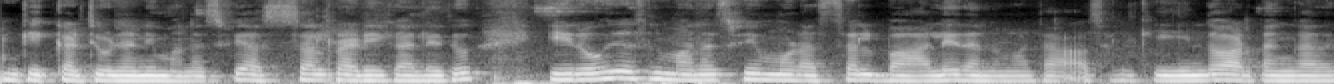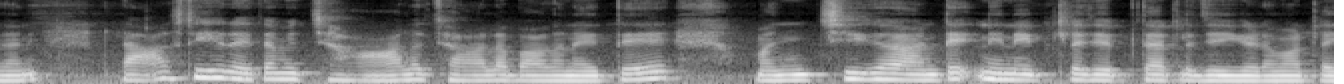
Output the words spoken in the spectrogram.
ఇంక ఇక్కడ చూడండి మనస్వి అస్సలు రెడీ కాలేదు. ఈరోజు అసలు మనస్వి మూడు అస్సలు బాగాలేదన్నమాట అసలుకి ఏందో అర్థం కాదు కానీ లాస్ట్ ఇయర్ అయితే ఆమె చాలా చాలా బాగానైతే మంచిగా అంటే నేను ఎట్లా చెప్తే అట్లా చేయడం అట్లా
